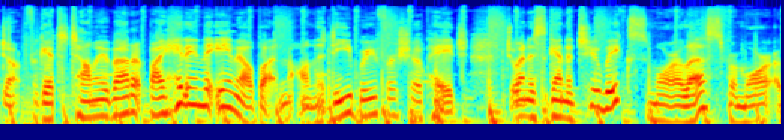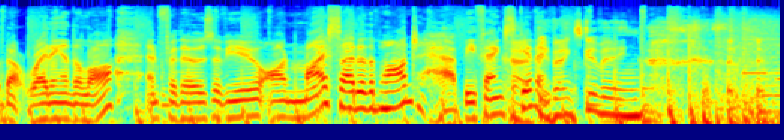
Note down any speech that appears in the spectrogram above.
don't forget to tell me about it by hitting the email button on the Debriefer show page. Join us again in two weeks, more or less, for more about writing and the law. And for those of you on my side of the pond, happy Thanksgiving. Happy Thanksgiving.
